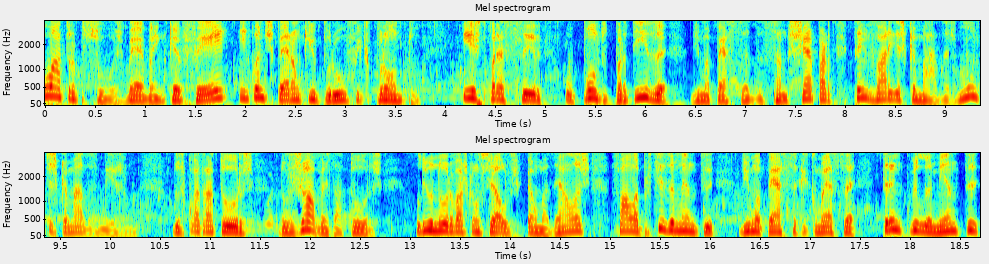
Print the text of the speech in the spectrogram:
Quatro pessoas bebem café enquanto esperam que o peru fique pronto. Este parece ser o ponto de partida de uma peça de Sam Shepard que tem várias camadas, muitas camadas mesmo. Dos quatro atores, dos jovens atores, Leonor Vasconcelos é uma delas, fala precisamente de uma peça que começa tranquilamente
